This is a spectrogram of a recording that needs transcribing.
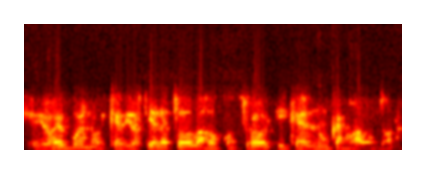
que Dios es bueno y que Dios tiene todo bajo control y que Él nunca nos abandona.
